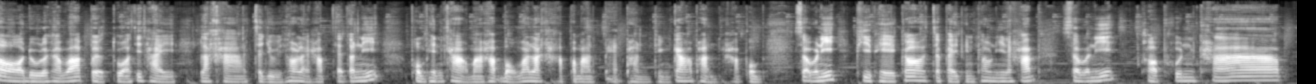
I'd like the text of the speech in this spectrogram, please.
รอดูแล้วครับว่าเปิดตัวที่ไทยราคาจะอยู่เท่าไหร่ครับ แต่ตอนนี้ผมเห็นข่าวมาครับบอกว่าราคาประมาณ 8,000 ถึง 9,000 ครับผมสำหรับวันนี้ p p ก็จะไปเพียงเท่านี้นะครับสำหรับวันนี้ขอบคุณครับ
